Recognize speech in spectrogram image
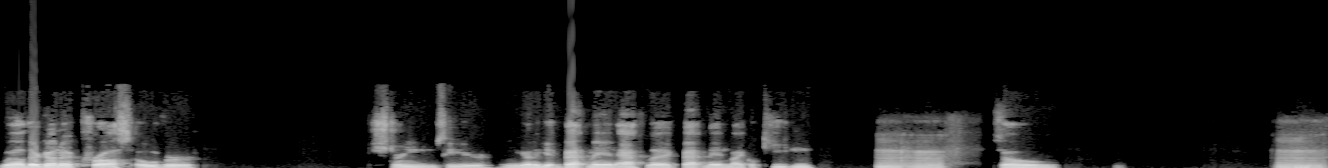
Well, they're gonna cross over streams here, and you're gonna get Batman Affleck, Batman Michael Keaton. hmm So Mm.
